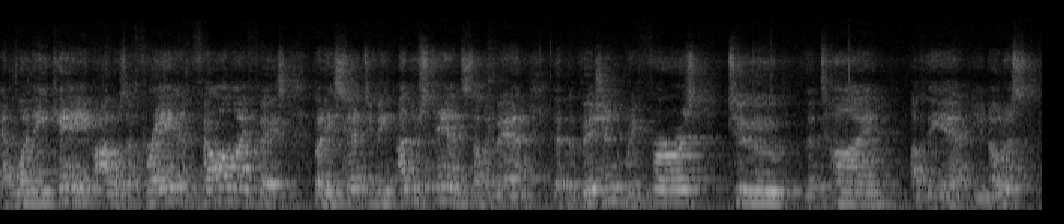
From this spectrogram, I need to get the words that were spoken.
and when he came, I was afraid and fell on my face. But he said to me, Understand, Son of Man, that the vision refers to the time of the end. You notice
